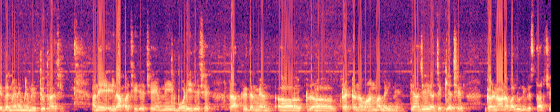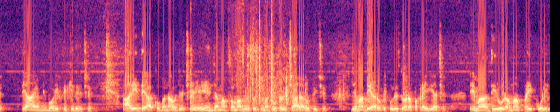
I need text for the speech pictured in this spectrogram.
એ દરમિયાન એમની મૃત્યુ થાય છે. અને એના પછી જે છે, એમની બોડી જે છે, રાત્રિ દરમિયાન ટ્રેક્ટરના વાહનમાં લઈને ત્યાં જે આ જગ્યા છે, ગરનાળા બાજુની વિસ્તાર છે, ત્યાં એમની બોડી ફેંકી દે છે. આ રીતે આખો બનાવ જે છે, એ અંજામ આપવામાં આવ્યો હતો, જેમાં ટોટલ ચાર આરોપી છે, જેમાં બે આરોપી પોલીસ દ્વારા પકડાઈ ગયા છે. એમાં ધીરુ, રામાભાઈ કોળી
